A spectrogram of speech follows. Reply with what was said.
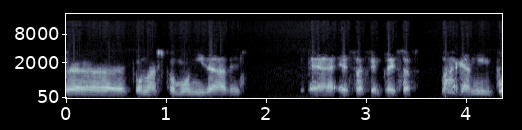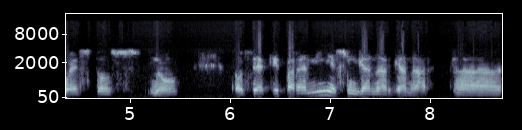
uh, con las comunidades, uh, esas empresas pagan impuestos, ¿no? O sea que para mí es un ganar-ganar. Uh,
